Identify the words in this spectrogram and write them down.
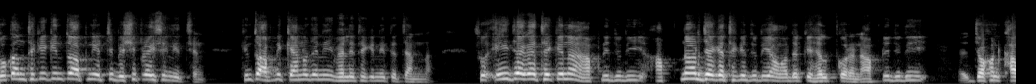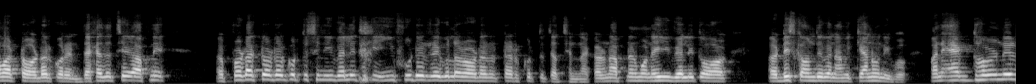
দোকান থেকে কিন্তু আপনি চেয়ে বেশি প্রাইসে নিচ্ছেন, কিন্তু আপনি কেন জানি ভ্যালি থেকে নিতে চান না। সো এই জায়গা থেকে না আপনি যদি আপনার জায়গা থেকে যদি আমাদেরকে হেল্প করেন, আপনি যদি যখন খাবারটা অর্ডার করেন, দেখা যাচ্ছে আপনি প্রোডাক্ট অর্ডার করতেছেন ই ভ্যালি থেকে ই ফুডের রেগুলার অর্ডারটা করতে চাচ্ছেন না। কারণ আপনার মনে হয় ই ভ্যালি তো ডিসকাউন্ট দেবেন, আমি কেন নিব? মানে এক ধরনের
